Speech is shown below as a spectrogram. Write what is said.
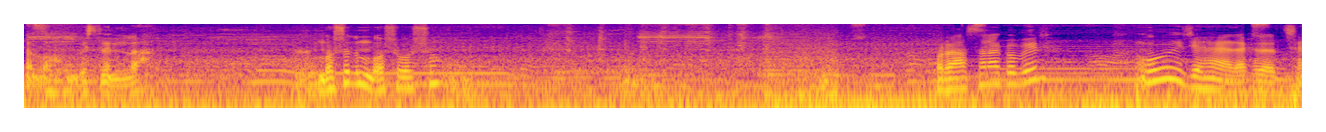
চলো, বিসমিল্লাহ। বসো তুমি, বসো বসো। ওরা আছে না কবির? ওই যে হ্যাঁ দেখা যাচ্ছে।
